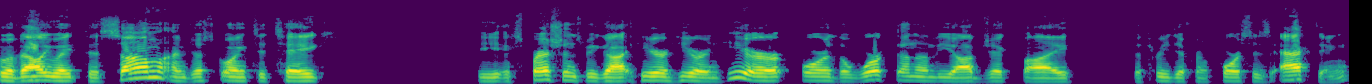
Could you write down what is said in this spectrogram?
To evaluate this sum, I'm just going to take the expressions we got here, here, and here for the work done on the object by the three different forces acting.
